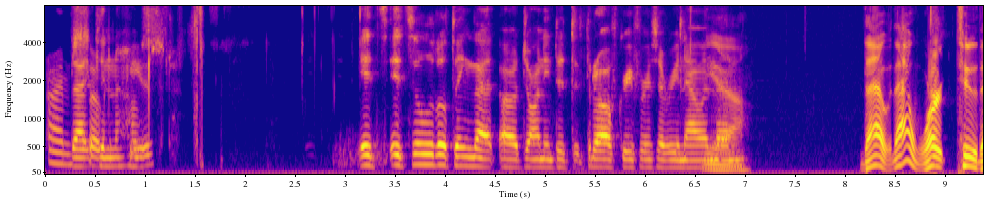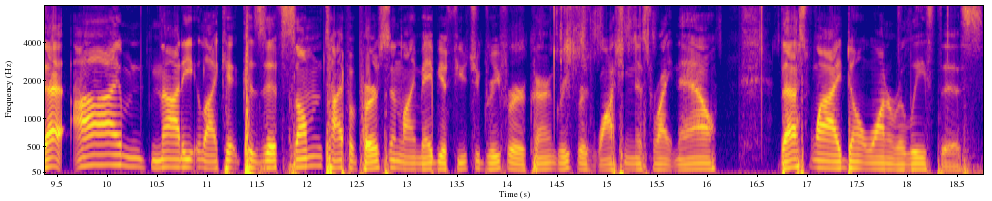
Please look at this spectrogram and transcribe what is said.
I'm That so can confused. It's it's a little thing that uh, Johnny did to throw off griefers every now and yeah. then. That that worked too. That I'm not e- like it because if some type of person, like maybe a future griefer or current griefer, is watching this right now, that's why I don't want to release this.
